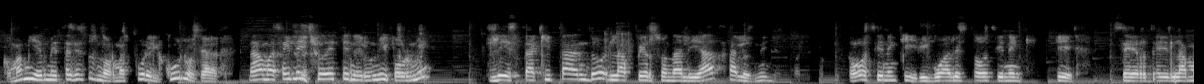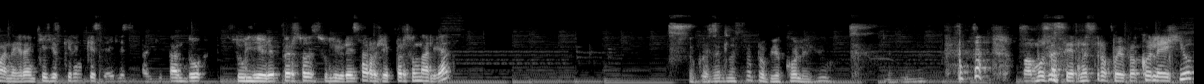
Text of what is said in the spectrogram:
¿Cómo mierda metas sus normas por el culo? O sea, nada más el hecho de tener uniforme le está quitando la personalidad a los niños. Todos tienen que ir iguales, todos tienen que ser de la manera en que ellos quieren que sea y les están quitando su libre, perso su libre desarrollo de personalidad. Toca hacer nuestro propio colegio. Vamos a hacer nuestro propio colegio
